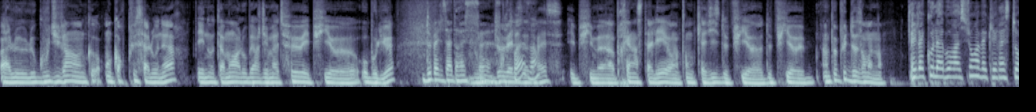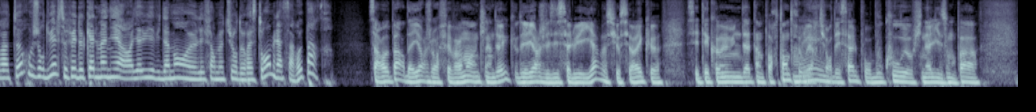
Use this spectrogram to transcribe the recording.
bah, le, le, goût du vin encore, encore plus à l'honneur, et notamment à l'auberge des Matefeux et puis euh, au Beaulieu. De belles adresses. Donc, de belles hein. adresses. Et puis bah, après installé en tant que caviste depuis, euh, depuis euh, un peu plus de deux ans maintenant. Et la collaboration avec les restaurateurs, aujourd'hui, elle se fait de quelle manière? Alors, il y a eu évidemment les fermetures de restaurants, mais là, ça repart. Ça repart. D'ailleurs, je leur fais vraiment un clin d'œil. Que d'ailleurs, je les ai salués hier parce que c'est vrai que c'était quand même une date importante, réouverture oui. des salles pour beaucoup. Au final, ils n'ont pas,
